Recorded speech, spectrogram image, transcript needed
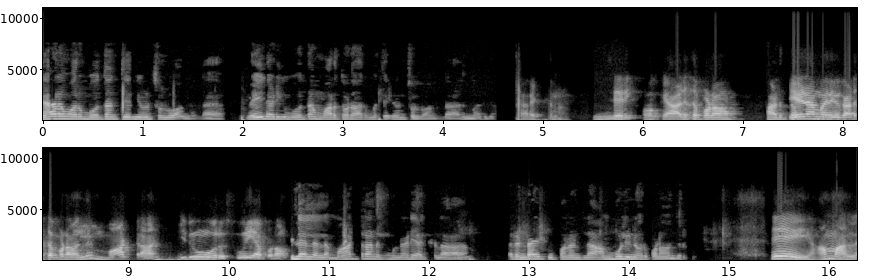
நேரம் வரும்போது தான் தெரியும்னு சொல்லுவாங்கல்ல. வெயில் அடிக்கும் போது தான் மரத்தோட அருமை தெரியும்னு சொல்லுவாங்கல்ல. அது மாதிரிதான். கரெக்ட் ம். சரி ஓகே அடுத்த படம். அடுத்த ஏழாம் அறிவுக்கு அடுத்த படம் வந்து மாற்றான். இதுவும் ஒரு சூர்யா படம். இல்ல இல்ல இல்ல. மாற்றானுக்கு முன்னாடி ஆக்சுவலா ரெண்டாயிரத்தி பன்னெண்டுல அம்புலின்னு ஒரு படம் வந்திருக்கு. ஏய் ஆமால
